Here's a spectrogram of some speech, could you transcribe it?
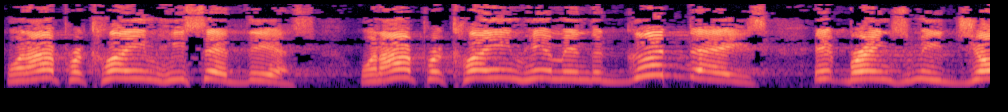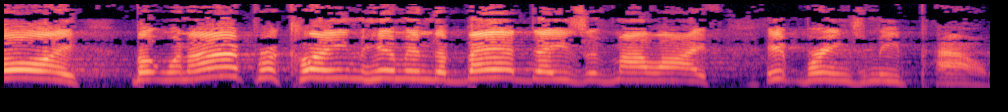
when I proclaim, he said this, when I proclaim him in the good days, it brings me joy. But when I proclaim him in the bad days of my life, it brings me power.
